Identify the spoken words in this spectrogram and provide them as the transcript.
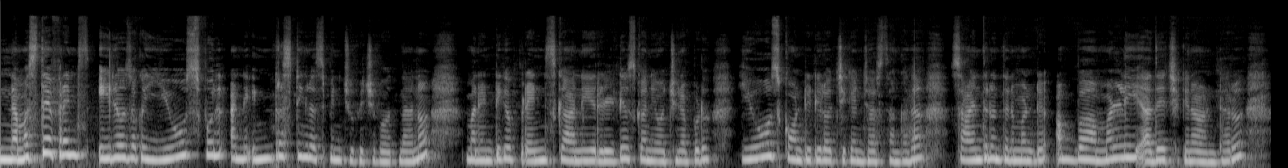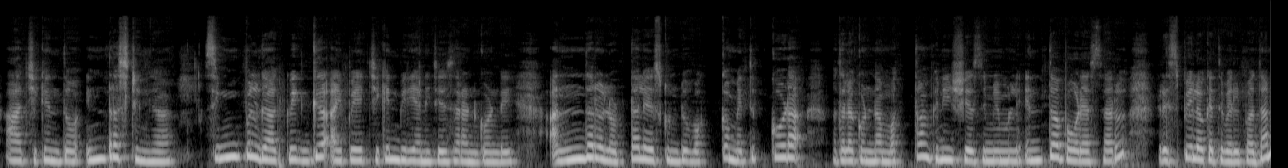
నమస్తే ఫ్రెండ్స్. ఈరోజు ఒక యూస్ఫుల్ అండ్ ఇంట్రెస్టింగ్ రెసిపీని చూపించబోతున్నాను. మన ఇంటికి ఫ్రెండ్స్ కానీ రిలేటివ్స్ కానీ వచ్చినప్పుడు హ్యూజ్ క్వాంటిటీలో చికెన్ చేస్తాం కదా. సాయంత్రం తినమంటే అబ్బా మళ్ళీ అదే చికెన్ అంటారు. ఆ చికెన్తో ఇంట్రెస్టింగ్గా సింపుల్గా క్విక్గా అయిపోయే చికెన్ బిర్యానీ చేశారనుకోండి అందరూ లొట్టలు వేసుకుంటూ ఒక్క మెతుకు కూడా వదలకుండా మొత్తం ఫినిష్ చేసి మిమ్మల్ని ఎంతో పొగడేస్తారు. రెసిపీలోకి అయితే వెళ్ళిపోదాం.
